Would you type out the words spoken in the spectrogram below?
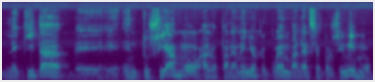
le quita eh, entusiasmo a los panameños que pueden valerse por sí mismos.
